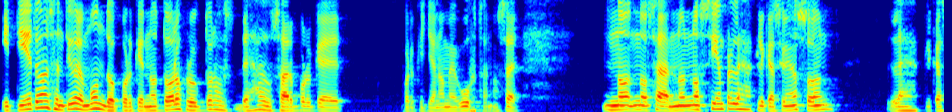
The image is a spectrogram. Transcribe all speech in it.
Y tiene todo el sentido del mundo, porque no todos los productos los dejas de usar porque, porque ya no me gustan, no sé. No, no, o sea, no, no siempre las explicaciones son las, explica-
